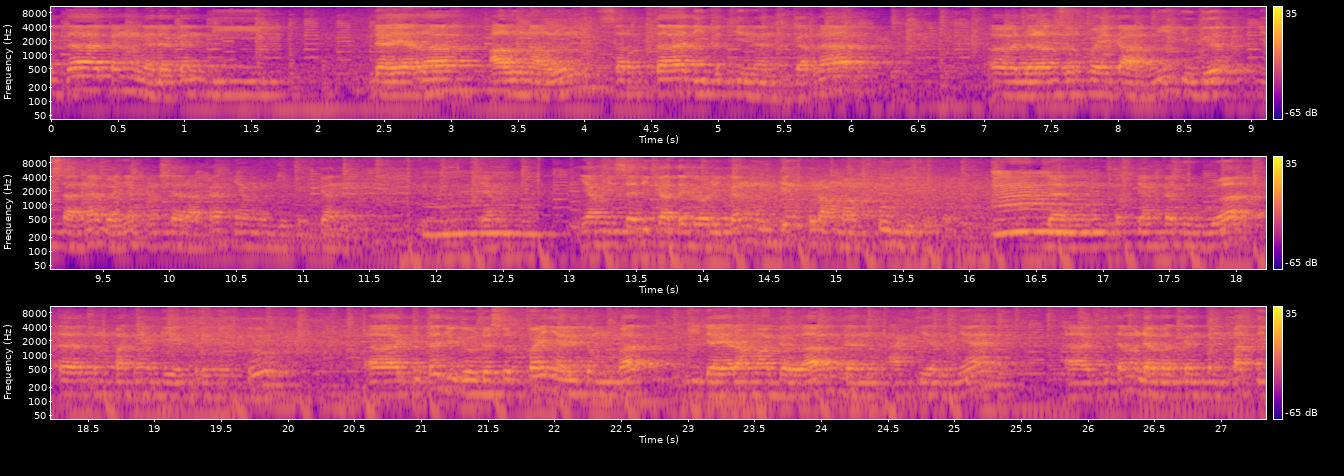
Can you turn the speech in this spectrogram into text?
kita akan mengadakan di daerah alun-alun serta di pecinan. Karena eh, dalam survei kami juga di sana banyak masyarakat yang membutuhkan. Yang yang bisa dikategorikan mungkin kurang mampu gitu. Hmm. dan untuk yang kedua eh, tempatnya gathering itu eh, kita juga udah survei nyari tempat di daerah Magelang dan akhirnya eh, kita mendapatkan tempat di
